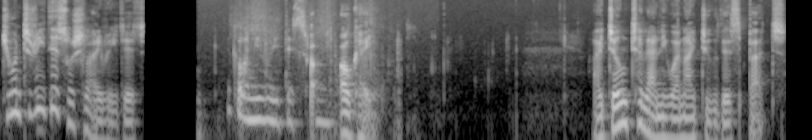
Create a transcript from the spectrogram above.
Do you want to read this or shall I read it? Go on, you read this one. Okay. I don't tell anyone I do this, but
